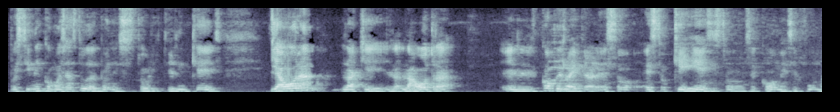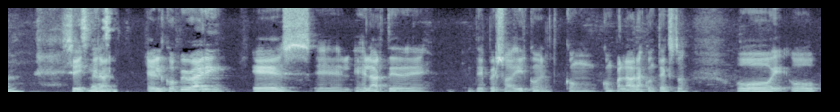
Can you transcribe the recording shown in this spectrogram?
pues tienen como esas dudas, bueno, storytelling, ¿qué es? Y ahora la, que, la otra, el copywriter, ¿esto, ¿esto qué es? ¿Esto se come, se fuma? Sí, mira, el copywriting es el, es el arte de, de persuadir con, con, con, palabras, con textos, o, o,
